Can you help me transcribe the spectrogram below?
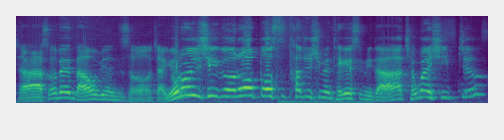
자, 썰에 나오면서 자, 요런 식으로 버스 타주시면 되겠습니다. 정말 쉽죠?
